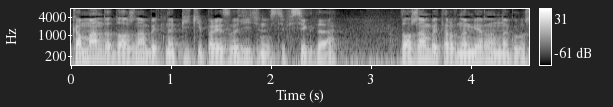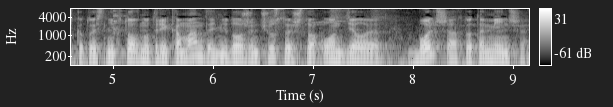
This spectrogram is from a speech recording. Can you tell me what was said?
команда должна быть на пике производительности всегда. Должна быть равномерная нагрузка. То есть никто внутри команды не должен чувствовать, что он делает больше, а кто-то меньше.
